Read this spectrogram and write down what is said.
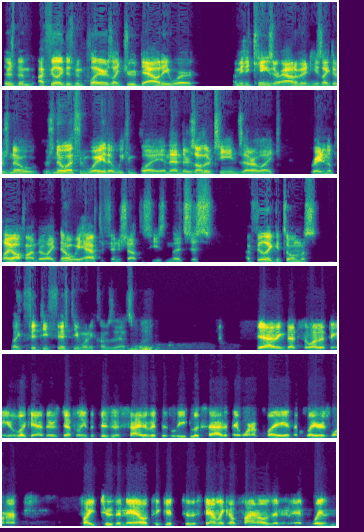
there's been I feel like there's been players like Drew Doughty where I mean the Kings are out of it and he's like there's no there's no effing way that we can play. And then there's other teams that are like rating the playoff on they're like no we have to finish out the season. That's just I feel like it's almost like 50-50 when it comes to that split. Yeah, I think that's the other thing you look at. There's definitely the business side of it that the league looks at and they want to play and the players want to fight tooth and nail to get to the Stanley Cup finals and, and win,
